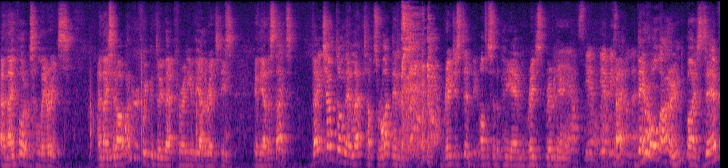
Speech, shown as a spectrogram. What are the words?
And they thought it was hilarious. And they said, I wonder if we could do that for any of the other entities in the other states. They jumped on their laptops right then and there, registered the Office of the PM, Registered Revenue. Yeah, yeah, yeah, we Okay? on that. They're all owned by Zev,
